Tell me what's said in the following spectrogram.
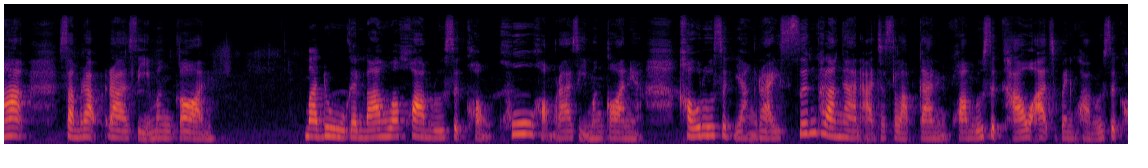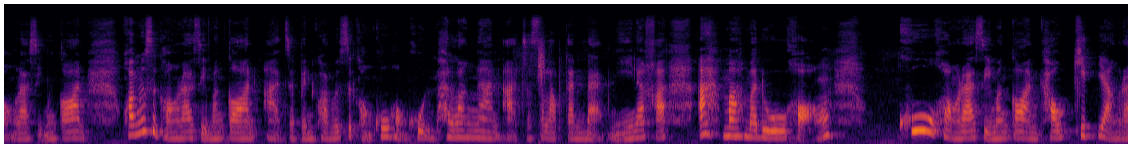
มากสำหรับราศีมังกร มาดูกันบ้างว่าความรู้สึกของคู่ของราศีมังกรเนี่ยเขารู้สึกอย่างไร ซึ่งพลังงานอาจจะสลับกัน ความรู้สึกเขาอาจจะเป็นความรู้สึกของราศีมังกร ความรู้สึกของราศีมังกรอาจจะเป็นความรู้สึกของคู่ของคุณ พลังงานอาจจะสลับกันแบบนี้นะคะอะมามาดูของคู่ของราศีมังกรเขาคิดอย่างไร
